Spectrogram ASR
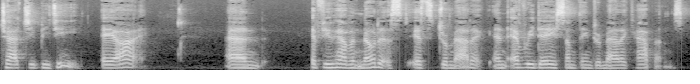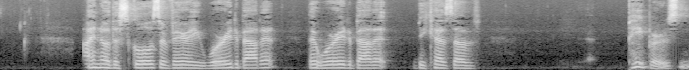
ChatGPT, AI. And if you haven't noticed, it's dramatic. And every day something dramatic happens. I know the schools are very worried about it. They're worried about it because of papers,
